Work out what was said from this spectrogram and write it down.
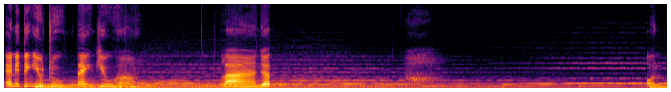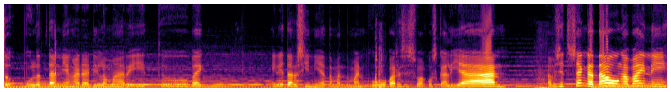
Anything you do thank you ha. lanjut. Untuk buletan yang ada di lemari itu baik. Ini taruh sini ya teman-temanku para siswaku sekalian. Habis itu saya nggak tahu ngapain nih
